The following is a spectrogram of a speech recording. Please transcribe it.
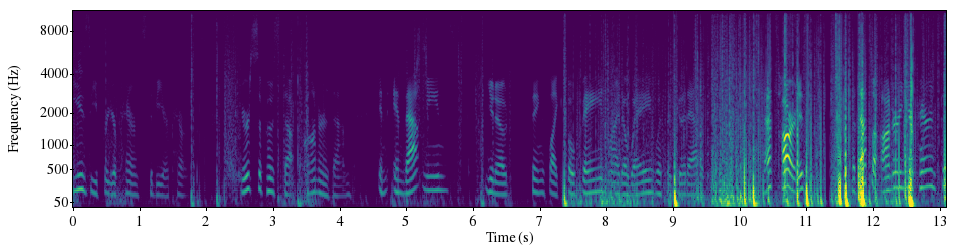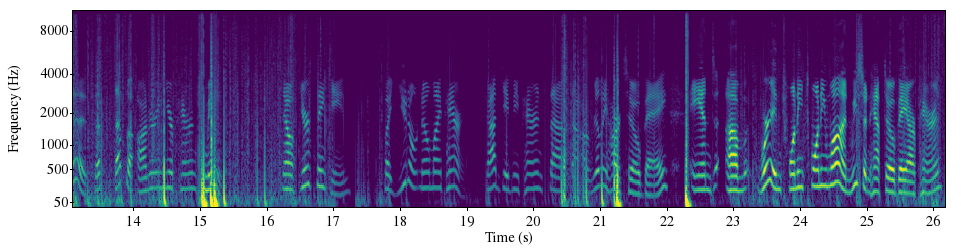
easy for your parents to be your parents. You're supposed to honor them. And and that means, you know, things like obeying right away with a good attitude. That's hard, isn't it? But that's what honoring your parents is. That's that's what honoring your parents means. Now, if you're thinking, but you don't know my parents. God gave me parents that, that really hard to obey. And um, we're in 2021. We shouldn't have to obey our parents.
